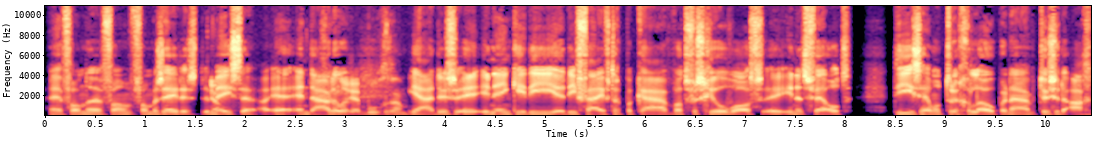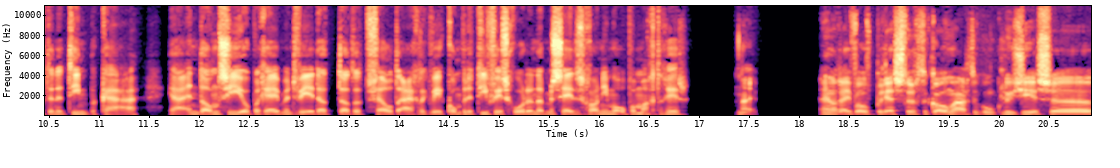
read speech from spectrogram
hè, van, eh, van, van Mercedes. De Ja. meeste. hè, en Veel daardoor. Red Bull gegaan. Ja, dus eh, in één keer die, eh, die 50 pk, wat verschil was eh, in het veld, die is helemaal teruggelopen naar tussen de 8 en de 10 pk. Ja, en dan zie je op een gegeven moment weer dat, dat het veld eigenlijk weer competitief is geworden en dat Mercedes gewoon niet meer oppermachtig is. En nog even over Perez terug te komen. Eigenlijk de conclusie is, eh,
